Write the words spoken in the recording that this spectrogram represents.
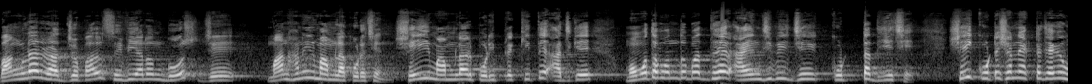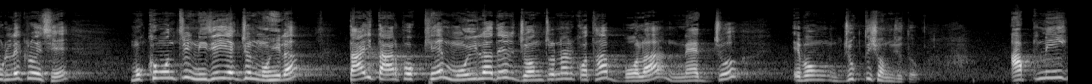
বাংলার রাজ্যপাল সিভি আনন্দ বোস যে মানহানির মামলা করেছেন, সেই মামলার পরিপ্রেক্ষিতে আজকে মমতা বন্দ্যোপাধ্যায়ের আইনজীবী যে কোর্টটা দিয়েছে, সেই কোটেশনে একটা জায়গায় উল্লেখ রয়েছে, মুখ্যমন্ত্রী নিজেই একজন মহিলা, তাই তার পক্ষে মহিলাদের যন্ত্রণার কথা বলা ন্যায্য এবং যুক্তিসংযুত আপনি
